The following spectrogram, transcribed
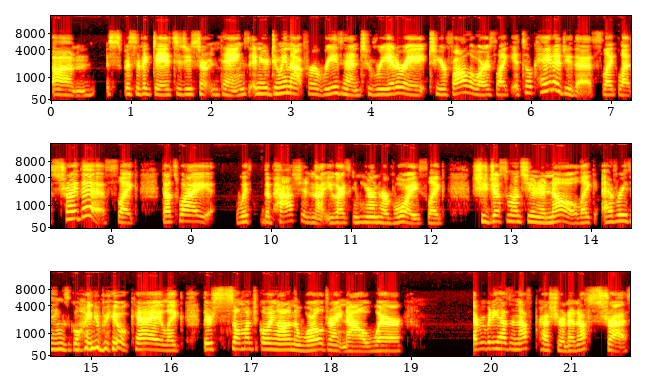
um specific days to do certain things and you're doing that for a reason to reiterate to your followers like it's okay to do this. Like let's try this. Like that's why with the passion that you guys can hear in her voice like she just wants you to know like everything's going to be okay. Like there's so much going on in the world right now where everybody has enough pressure and enough stress.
